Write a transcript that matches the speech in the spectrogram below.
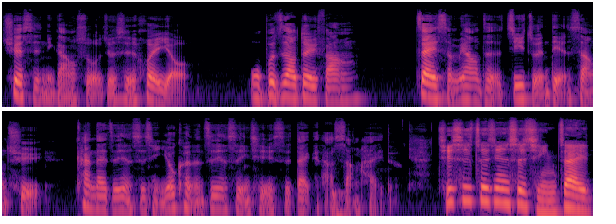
确实，你刚刚说就是会有，我不知道对方在什么样的基准点上去看待这件事情，有可能这件事情其实是带给他伤害的。其实这件事情在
